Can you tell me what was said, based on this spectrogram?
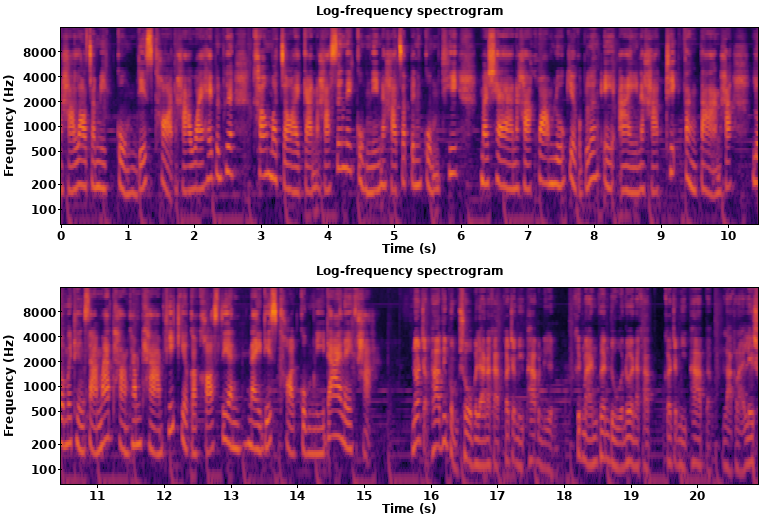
นะคะ เราจะมีกลุ่ม Discord นะคะไว้ให้เพื่อนๆเข้ามาจอยกันนะคะ ซึ่งในกลุ่มนี้นะคะจะเป็นกลุ่มที่มาแชร์นะคะ ความรู้เกี่ยวกับเรื่อง AI นะคะทริคต่างๆนะคะรวมไปถึงสามารถถามคำถามที่เกี่ยวกับคอร์สเรียนใน Discord กลุ่มนี้ได้เลยค่ะนอกจากภาพที่ผมโชว์ไปแล้วนะครับ ก็จะมีภาพอื่นๆขึ้นมาให้เพื่อนๆดูกันด้วยนะครับ ก็จะมีภาพแบบหลากหลายเลโช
